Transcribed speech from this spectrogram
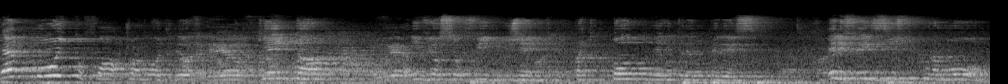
é muito forte o amor de Deus, que então enviou seu filho, gente, para que todo nele não pereça. Ele fez isso por amor.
